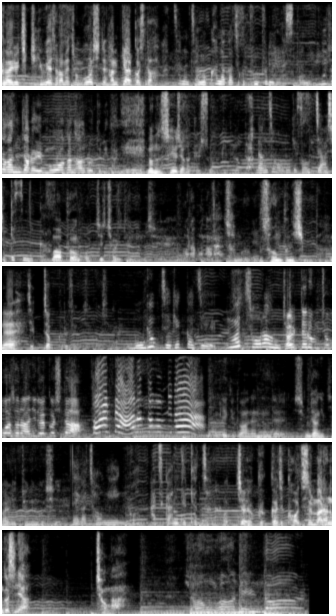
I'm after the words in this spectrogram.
그 아이를 지키기 위해서라면 전 무엇이든 함께할 것이다. 하찮은 제목 하나 가지고 분풀이를 하시다니 무장한 자를 무화과 나로 들이다니 너는 세자가 될 수 없게 되었다. 낭정 어른께서 어찌 아셨겠습니까? 마풍 어찌 저리 됐는지 알아보너라. 참으로 무서운 분이십니다. 네, 직접 그릇을 질 것이네. 목욕 재개까지 왜 저랑 절대로 훔쳐보아서는 아니 될 것이다. 절대. 날리기도 안 했는데 심장이 빨리 뛰는 것이 내가 정의인 건 아직 안 들켰잖아 어찌하여 끝까지 거짓을 말하는 것이냐? 정아. 영원일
